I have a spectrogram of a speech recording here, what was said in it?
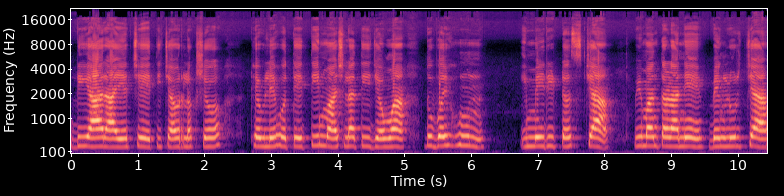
डी आर आयचे तिच्यावर लक्ष ठेवले होते. तीन मार्चला ती जेव्हा दुबईहून इमेरिटसच्या विमानतळाने बेंगळूरच्या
